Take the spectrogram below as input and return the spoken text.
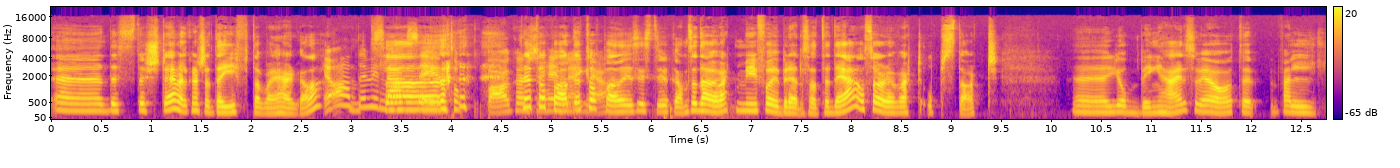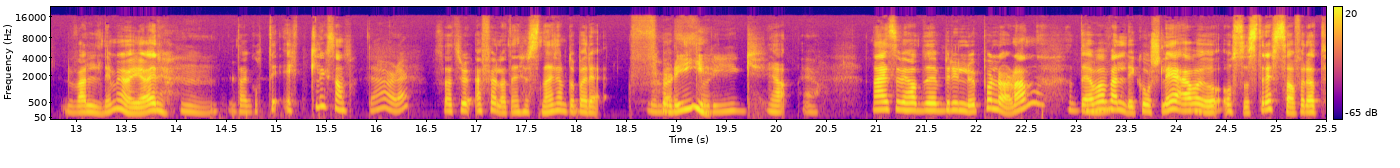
Uh, det største er vel kanskje at jeg gifta meg i helga, da. Ja, det vil Så- jeg si toppa kanskje det toppa, hele det toppa de siste ukene. Så det har jo vært mye forberedelser til det, og så har det vært oppstart. Eh, jobbing her, så vi har hatt veld, veldig mye å gjøre. Mm, Det har gått i ett, liksom. det har det. Så jeg, tror, jeg føler at den høsten her kommer til å bare fly. Flyg. Ja. Ja. Nei, så vi hadde bryllup på lørdagen. Det var veldig koselig. Jeg var jo også stressa for at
